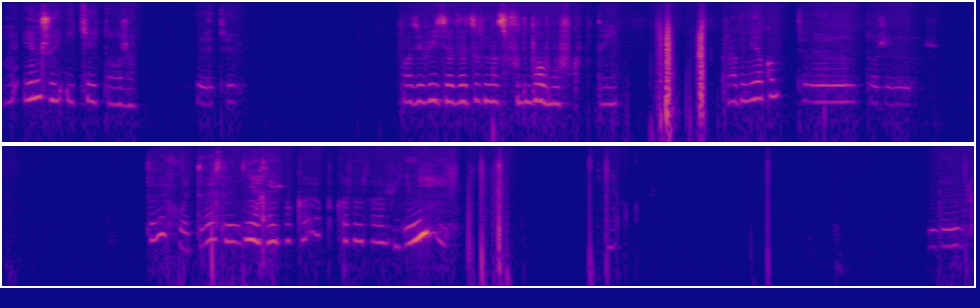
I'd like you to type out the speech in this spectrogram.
Ну, Інший і цей теж. Не ця. Подивіться, де тут у нас футбол був крутий. Правда, Мілко? Це, мабуть, теж не наш. Та виходь, давай з ним. Ні, хай пока- покажемо зараз відео. Ні. Будемо грати.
